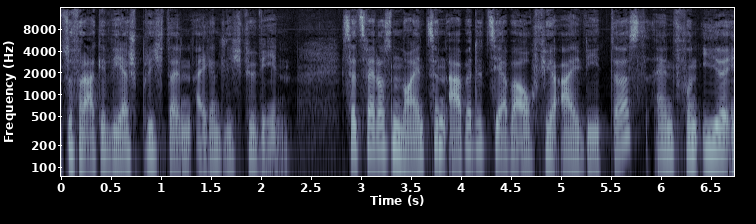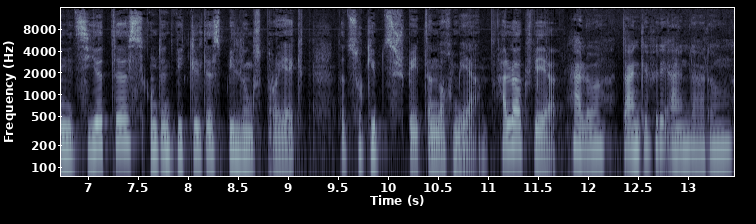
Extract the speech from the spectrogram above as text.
zur Frage, wer spricht denn eigentlich für wen. Seit 2019 arbeitet sie aber auch für AIVETAS, ein von ihr initiiertes und entwickeltes Bildungsprojekt. Dazu gibt es später noch mehr. Hallo Aquer. Hallo, danke für die Einladung.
